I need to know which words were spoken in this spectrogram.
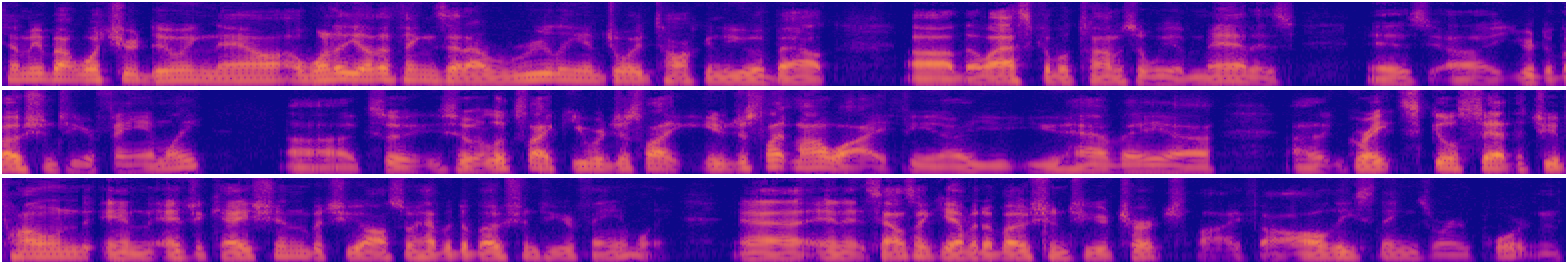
Tell me about what you're doing now. Uh, one of the other things that I really enjoyed talking to you about uh, the last couple of times that we have met is is uh, your devotion to your family. Uh, so so it looks like you were just like you're just like my wife. You know, you you have a uh, a great skill set that you've honed in education, but you also have a devotion to your family. Uh, and it sounds like you have a devotion to your church life. All these things are important.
